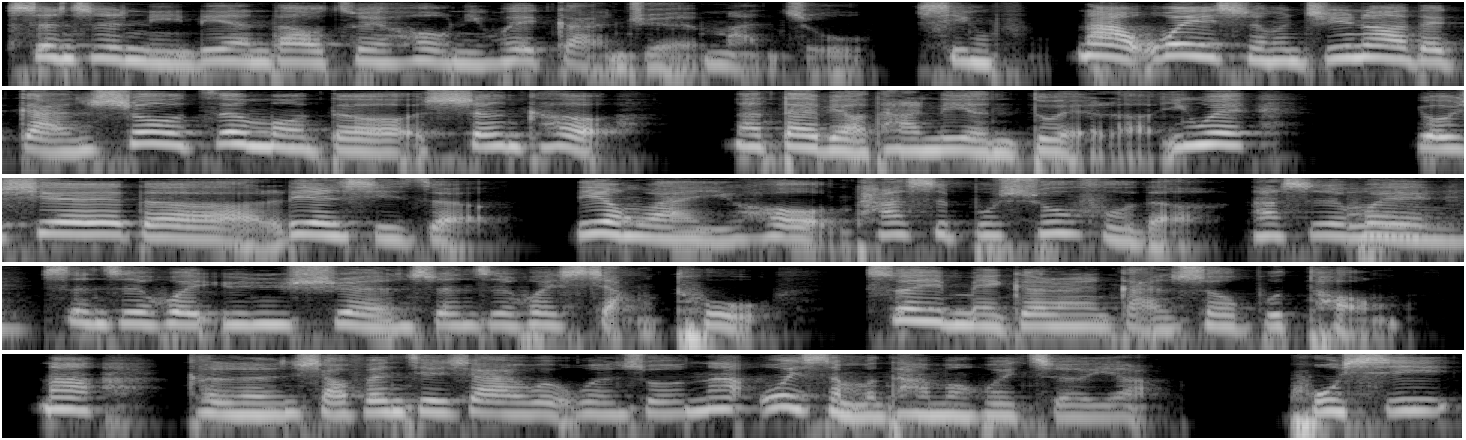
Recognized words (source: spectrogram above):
甚至你练到最后，你会感觉满足、幸福。那为什么 Gina 的感受这么的深刻？那代表他练对了。因为有些的练习者练完以后，他是不舒服的，他是会甚至会晕眩，甚至会想吐。所以每个人感受不同。那可能小芬接下来会问说：那为什么他们会这样？呼吸。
